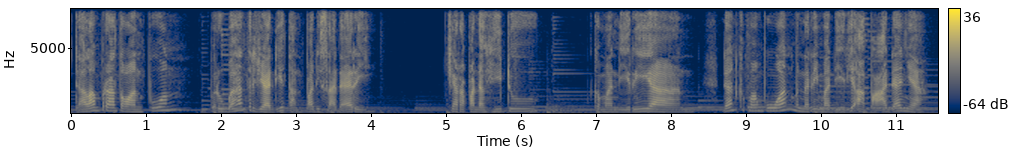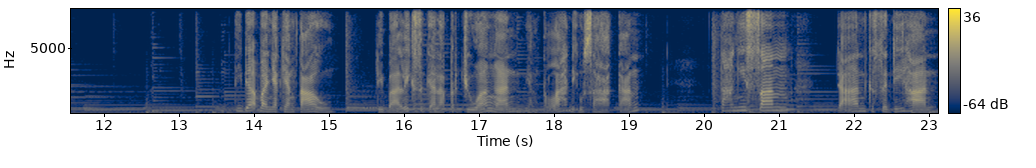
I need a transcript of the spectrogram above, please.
Dalam perantauan pun perubahan terjadi tanpa disadari. Cara pandang hidup, kemandirian, dan kemampuan menerima diri apa adanya tidak banyak yang tahu, di balik segala perjuangan yang telah diusahakan, tangisan dan kesedihan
